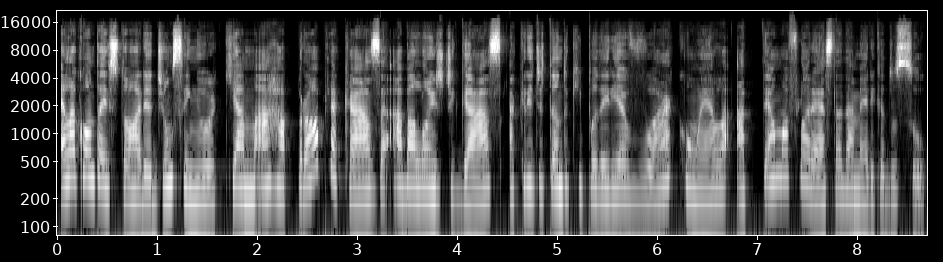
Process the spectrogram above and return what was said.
Ela conta a história de um senhor que amarra a própria casa a balões de gás, acreditando que poderia voar com ela até uma floresta da América do Sul.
